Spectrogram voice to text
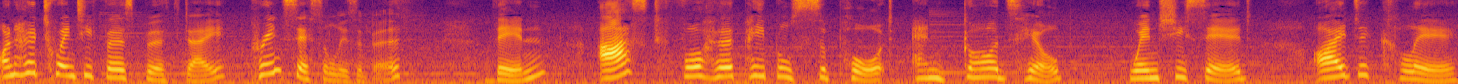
On her 21st birthday, Princess Elizabeth, then asked for her people's support and God's help when she said, I declare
